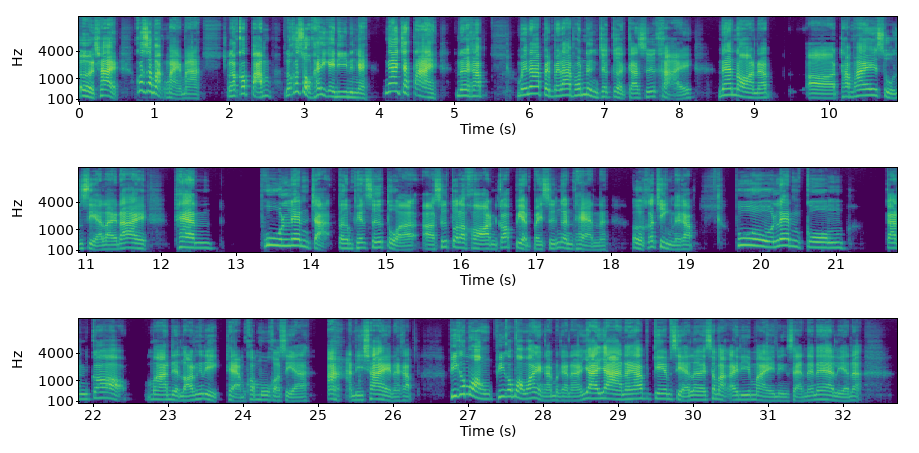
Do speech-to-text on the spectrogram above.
เออใช่ ก็สมัครใหม่มา แล้วก็ปั๊ม แล้วก็ส่งให้อีกไอดีหนึ่งไง ง่ายจะตายนะครับ ไม่น่าเป็นไปได้เพราะหนึ่งจะเกิดการซื้อขายแน่นอนนะครับเอ่อทำให้สูญเสียรายได้ แทนผู้เล่นจะเติมเพชรซื้อตั๋วเอ่อซื้อตัวละครก็เปลี่ยนไปซื้อเงินแทนนะ เออ ก็จริงนะครับ ผู้เล่นโกงกันก็ มาเดือดร้อนกันอีก แถมคอมมูขอเสีย อะ อันนี้ใช่นะครับ พี่ก็มองพี่ก็มองว่าอย่างนั้นเหมือนกันนะย่ายานะครับ เกมเสียเลยสมัครไอดีใหม่1 0 0 0 0แสนแน่ๆเหรียญอะ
